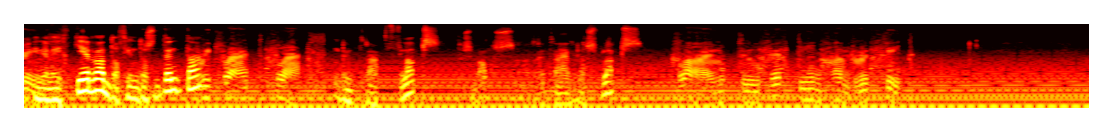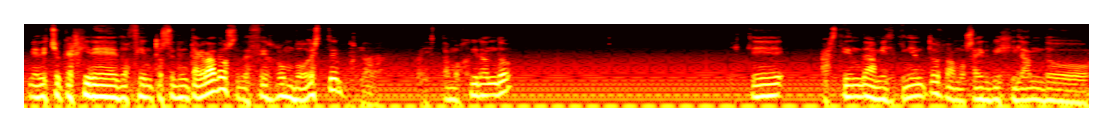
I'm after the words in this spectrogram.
Y de la izquierda 270. Retract flaps. Pues vamos a retraer los flaps. Me ha dicho que gire 270 grados, es decir, rumbo oeste. Pues nada, ahí estamos girando que ascienda a 1500 vamos a ir vigilando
